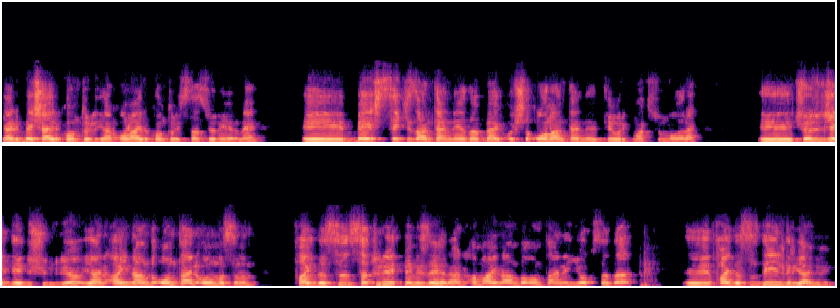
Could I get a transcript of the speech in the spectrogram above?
Yani 5 ayrı kontrol yani 10 ayrı kontrol istasyonu yerine 5-8 e, antenle ya da işte 10 antenle teorik maksimum olarak e, çözülecek diye düşünülüyor. Yani aynı anda 10 tane olmasının faydası satüre etmenize yarar. Ama aynı anda 10 tane yoksa da e, faydasız değildir yani. Hani.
